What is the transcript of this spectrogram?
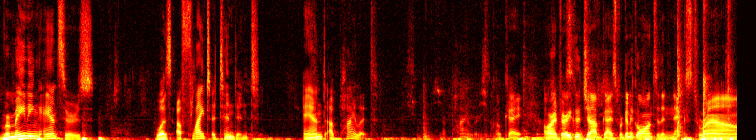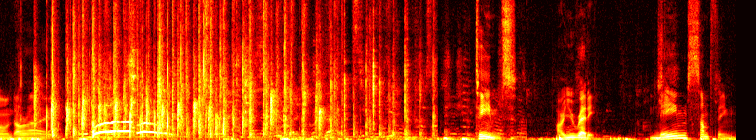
remaining answers was a flight attendant and a pilot. A pilot. Okay. All right. Very good job, guys. We're gonna go on to the next round. All right. Teams, are you ready? Name something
